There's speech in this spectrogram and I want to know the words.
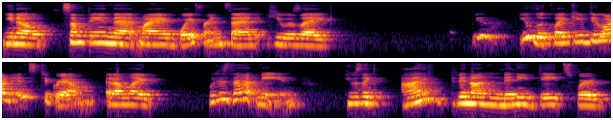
You know, something that my boyfriend said, he was like, you, you look like you do on Instagram. And I'm like, what does that mean? he was like, I've been on many dates where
